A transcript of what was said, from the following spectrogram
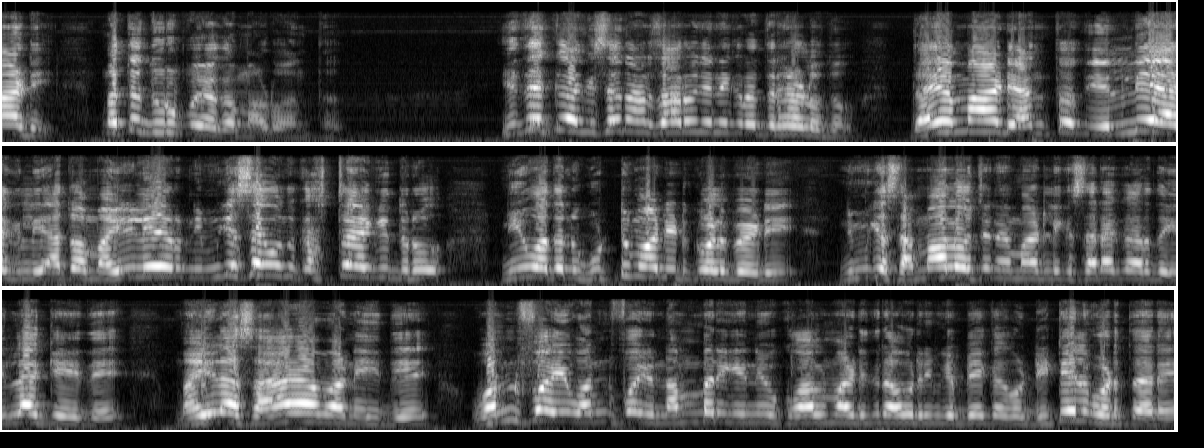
ಮಾಡಿ, ಮತ್ತೆ ದುರುಪಯೋಗ ಮಾಡುವಂಥದ್ದು. ಇದಕ್ಕಾಗಿ ಸಹ ನಾನು ಸಾರ್ವಜನಿಕರ ಹತ್ರ ಹೇಳೋದು, ದಯಮಾಡಿ ಅಂಥದ್ದು ಎಲ್ಲೇ ಆಗಲಿ ಅಥವಾ ಮಹಿಳೆಯರು ನಿಮಗೆ ಸಹ ಒಂದು ಕಷ್ಟ ಆಗಿದ್ದರೂ ನೀವು ಅದನ್ನು ಗುಟ್ಟು ಮಾಡಿ ಇಟ್ಕೊಳ್ಬೇಡಿ. ನಿಮಗೆ ಸಮಾಲೋಚನೆ ಮಾಡಲಿಕ್ಕೆ ಸರ್ಕಾರದ ಇಲಾಖೆ ಇದೆ, ಮಹಿಳಾ ಸಹಾಯವಾಣಿ ಇದೆ. ಒನ್ ಫೈವ್ ಒನ್ ಫೈವ್ ನಂಬರಿಗೆ ನೀವು ಕಾಲ್ ಮಾಡಿದರೆ ಅವರು ನಿಮಗೆ ಬೇಕಾಗುವ ಡಿಟೇಲ್ ಕೊಡ್ತಾರೆ.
